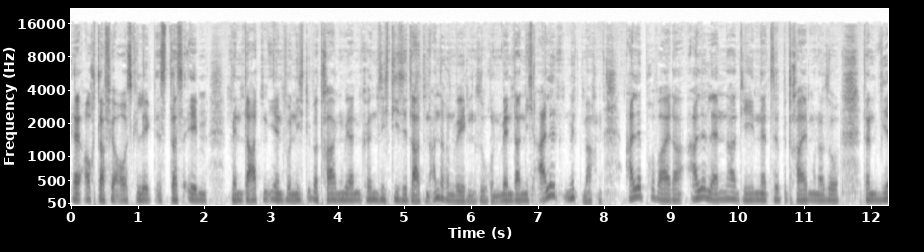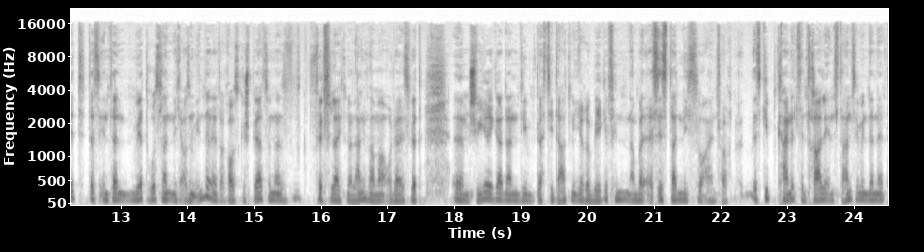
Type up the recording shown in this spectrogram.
ja auch dafür ausgelegt ist, dass eben, wenn Daten irgendwo nicht übertragen werden können, sich diese Daten anderen Wegen suchen. Wenn dann nicht alle mitmachen, alle Provider, alle Länder, die Netze betreiben oder so, dann wird das Internet, wird Russland nicht aus dem Internet rausgesperrt, sondern es wird vielleicht nur langsamer oder es wird ähm, schwieriger dann, die, dass die Daten ihre Wege finden, aber es ist dann nicht so einfach. Es gibt keine zentrale Instanz im Internet,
